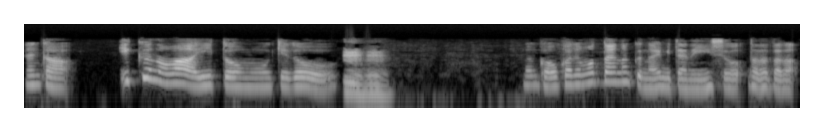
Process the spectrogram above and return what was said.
なんか、行くのはいいと思うけど、うんうん。なんかお金もったいなくないみたいな印象、ただただ。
